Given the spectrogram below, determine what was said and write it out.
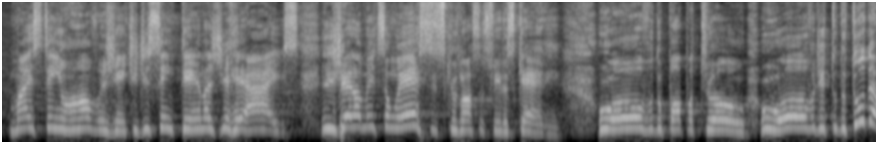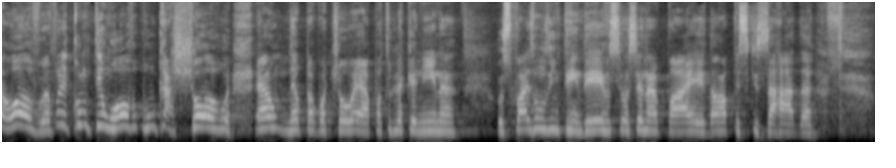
Mas tem ovos, gente, de centenas de reais. E geralmente são esses que os nossos filhos querem. O ovo do Paw Patrol, o ovo de tudo, tudo é ovo. Eu falei, como tem um ovo para um cachorro? É um, né, o Paw Patrol é a patrulha canina. Os pais vão entender, se você não é pai, dá uma pesquisada.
